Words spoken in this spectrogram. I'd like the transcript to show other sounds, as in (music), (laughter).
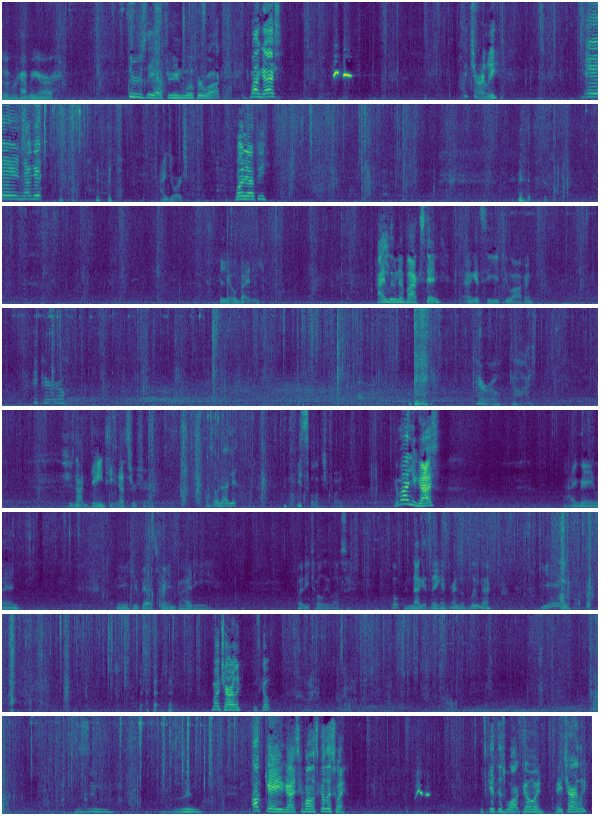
So we're having our Thursday afternoon woofer walk. Come on, guys. Hey, Charlie. Hey, Nugget. (laughs) Hi, George. Come on, Effi. (laughs) Hello, buddy. Hi, Luna Buxton. I don't get to see you too often. Hey, Perro. Perro, God. She's not dainty, that's for sure. Oh, Nugget. (laughs) He's so much fun. Come on, you guys. Hi, Raylan. There's your best friend, Buddy. Buddy totally loves her. Oh, Nugget's making friends with Luna. Yay! (laughs) Come on, Charlie. Let's go. Zoom. Zoom. Okay, you guys, come on, let's go this way. Let's get this walk going. Hey, Charlie.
